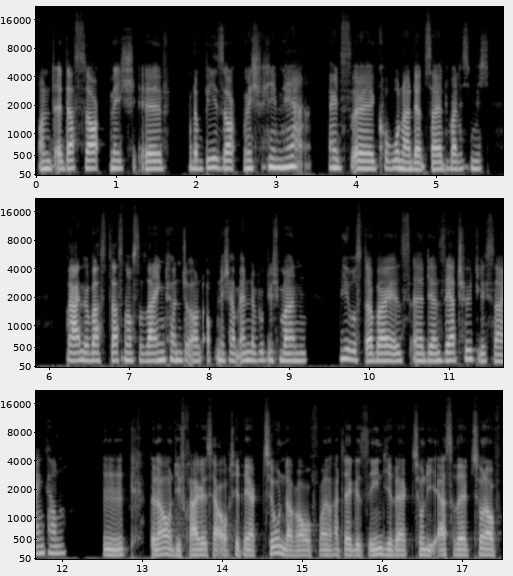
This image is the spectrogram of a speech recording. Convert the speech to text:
Und äh, das sorgt mich äh, oder besorgt mich viel mehr als äh, Corona derzeit, weil ich mich frage, was das noch so sein könnte und ob nicht am Ende wirklich mal ein Virus dabei ist, der sehr tödlich sein kann. Mhm. Genau, und die Frage ist ja auch die Reaktion darauf. Man hat ja gesehen, die Reaktion, die erste Reaktion auf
